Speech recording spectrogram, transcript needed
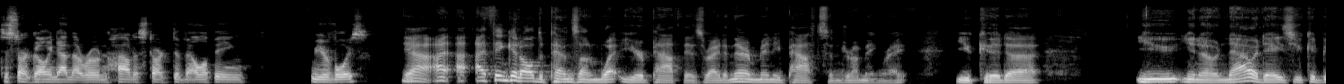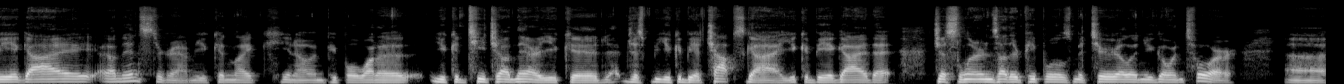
to start going down that road and how to start developing your voice yeah i i think it all depends on what your path is right? And there are many paths in drumming right? You could uh you you know nowadays you could be a guy on instagram. You can like you know and people want to you could teach on there. You could just you could be a chops guy. You could be a guy that just learns other people's material and you go and tour. Uh,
